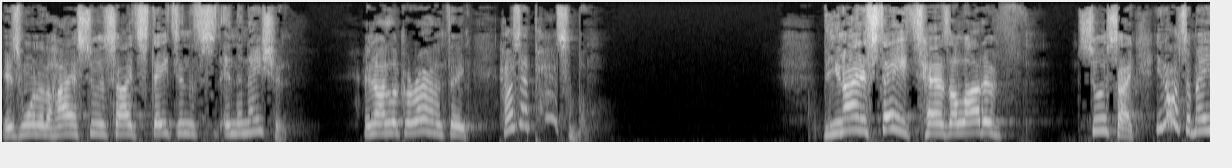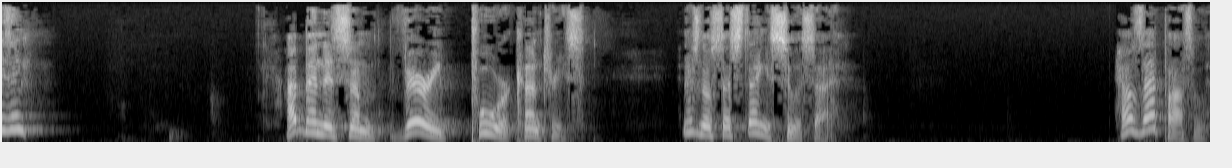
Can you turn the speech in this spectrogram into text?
is one of the highest suicide states in the, in the nation. And I look around and think, how's that possible? The United States has a lot of suicide. You know what's amazing? I've been to some very poor countries. There's no such thing as suicide. How's that possible?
